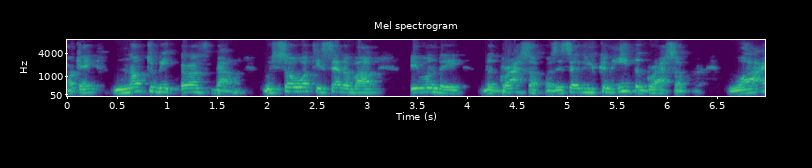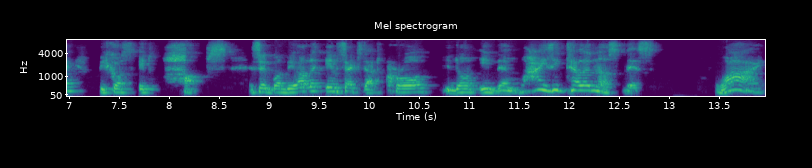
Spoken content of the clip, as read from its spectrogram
okay? Not to be earthbound. We saw what he said about even the, the grasshoppers. He said you can eat the grasshopper. Why? Because it hops. He said, but the other insects that crawl, you don't eat them. Why is he telling us this? Why?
